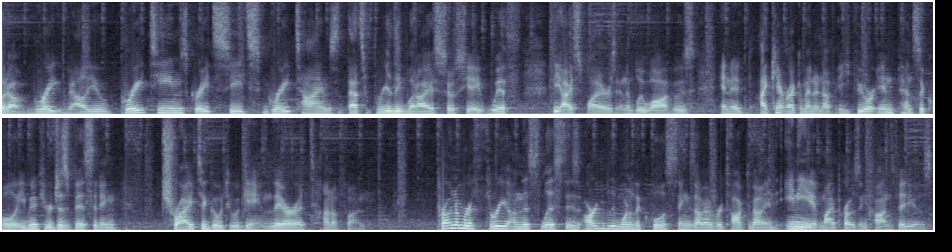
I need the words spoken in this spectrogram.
put out great value, great teams, great seats, great times. That's really what I associate with the Ice Flyers and the Blue Wahoos. And it, I can't recommend enough. If you are in Pensacola, even if you're just visiting, try to go to a game. They are a ton of fun. Pro number three on this list is arguably one of the coolest things I've ever talked about in any of my pros and cons videos.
